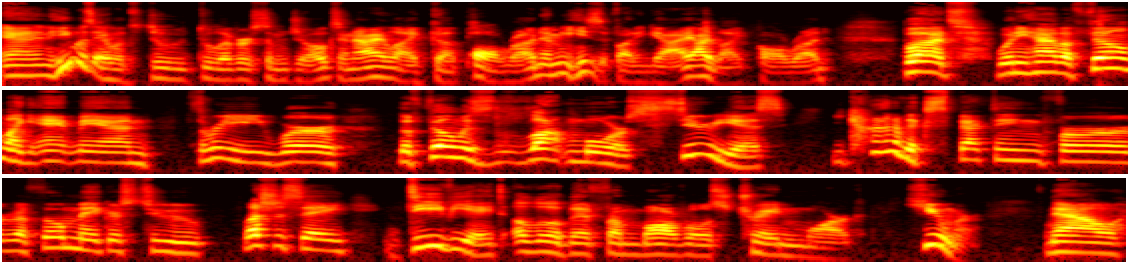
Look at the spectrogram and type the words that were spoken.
and he was able to do, deliver some jokes. And I like uh, Paul Rudd. I mean, he's a funny guy. I like Paul Rudd. But when you have a film like Ant Man 3, where the film is a lot more serious, you're kind of expecting for the filmmakers to, let's just say, deviate a little bit from Marvel's trademark humor. Now,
